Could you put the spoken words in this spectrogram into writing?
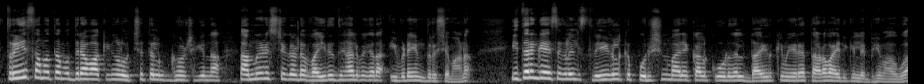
സ്ത്രീ സമത്വ മുദ്രാവാക്യങ്ങൾ ഉച്ചത്തിൽ ഉദ്ഘോഷിക്കുന്ന കമ്മ്യൂണിസ്റ്റുകളുടെ വൈരുദ്ധ്യാത്മികത ഇവിടെയും ദൃശ്യമാണ്. ഇത്തരം കേസുകളിൽ സ്ത്രീകൾക്ക് പുരുഷന്മാരെക്കാൾ കൂടുതൽ ദൈർഘ്യമേറിയ തടവായിരിക്കും ലഭ്യമാവുക.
